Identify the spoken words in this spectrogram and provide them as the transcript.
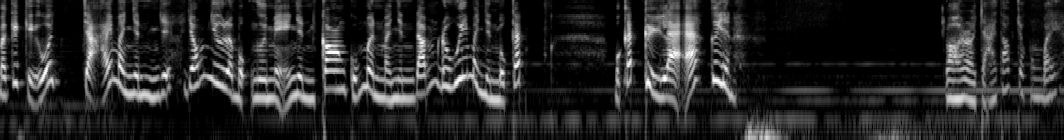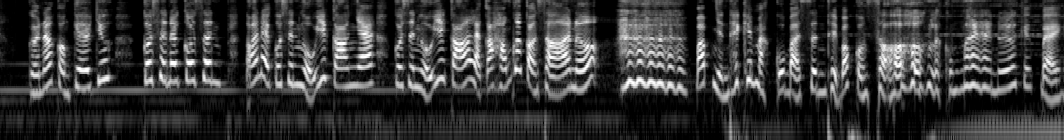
Mà cái kiểu ấy chải mà nhìn giống như là một người mẹ nhìn con của mình mà nhìn đắm đuối mà nhìn một cách một cách kỳ lạ cứ vậy nè. Rồi rồi, chải tóc cho con bé rồi nó còn kêu chứ, Cô xin ơi, cô xin Tối nay cô xin ngủ với con nha. Cô xin ngủ với con là con không có còn sợ nữa. Bắp nhìn thấy cái mặt của bà sinh Thì bắp còn sợ hơn là con ma nữa các bạn.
